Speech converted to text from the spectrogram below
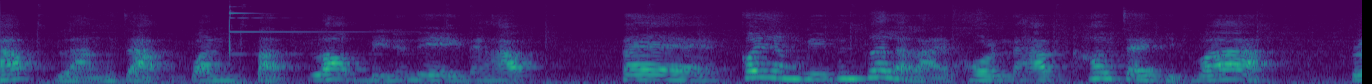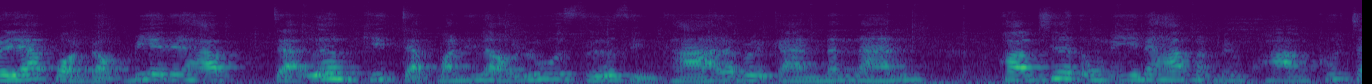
นับหลังจากวันตัดรอบบินนั่นเองนะครับ แต่ก็ยังมีเพื่อนๆหลาย ๆ คนนะครับ เข้าใจผิดว่าระยะปลอดดอกเบี้ยนะครับ จะเริ่มคิดจากวันที่เรารูดซื้อสินค้าและบริการนั้นๆ ความเชื่อตรงนี้นะครับ มันเป็นความเข้าใจ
